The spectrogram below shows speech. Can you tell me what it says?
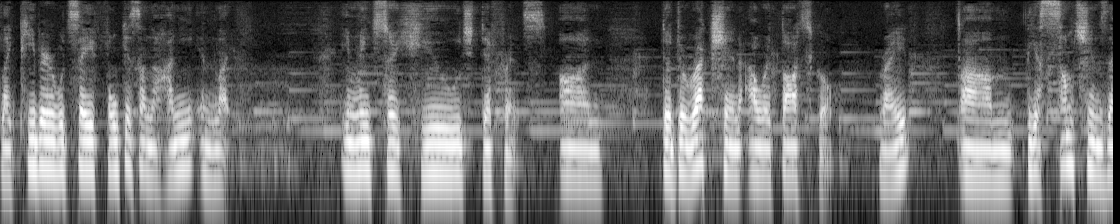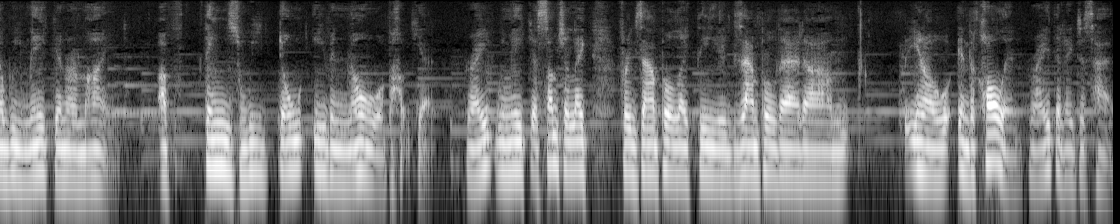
Like P Bear would say, focus on the honey in life. It makes a huge difference on the direction our thoughts go, right? Um, the assumptions that we make in our mind of things we don't even know about yet, right? We make assumptions like, for example, like the example that, um, you know, in the call-in, right, that I just had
